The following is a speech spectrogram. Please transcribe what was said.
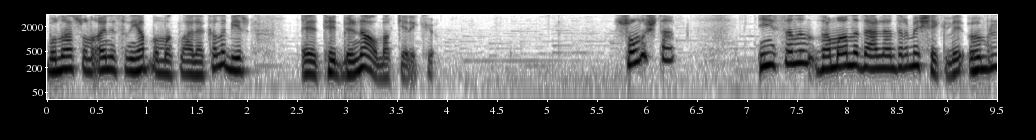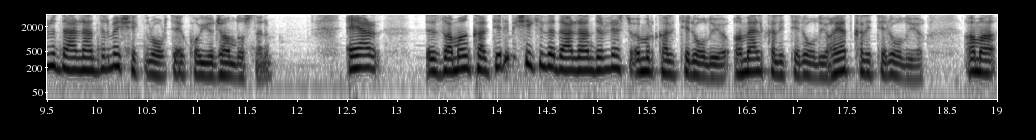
bundan sonra aynısını yapmamakla alakalı bir e, tedbirini almak gerekiyor. Sonuçta insanın zamanı değerlendirme şekli, ömrünü değerlendirme şeklini ortaya koyuyor can dostlarım. Eğer e, zaman kaliteli bir şekilde değerlendirilirse ömür kaliteli oluyor, amel kaliteli oluyor, hayat kaliteli oluyor. Ama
